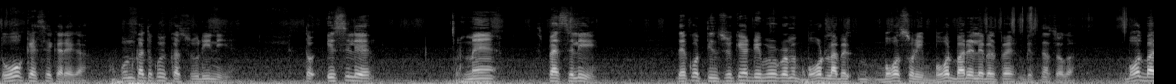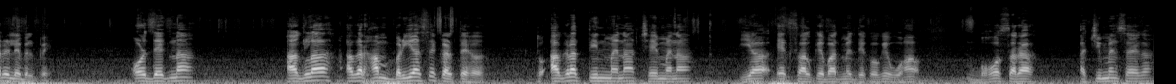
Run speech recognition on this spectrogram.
तो वो कैसे करेगा? उनका तो कोई कसूर ही नहीं है। तो इसलिए मैं स्पेशली देखो तिनसुकिया डिब्रूगढ़ में बहुत लेवल बहुत सॉरी बहुत बड़े लेवल पे बिज़नेस होगा। बहुत बड़े लेवल पे। और देखना, अगला अगर हम बढ़िया से करते हो तो अगला तीन महीना छः महीना या एक साल के बाद में देखोगे, वहाँ बहुत सारा अचीवमेंट्स आएगा,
